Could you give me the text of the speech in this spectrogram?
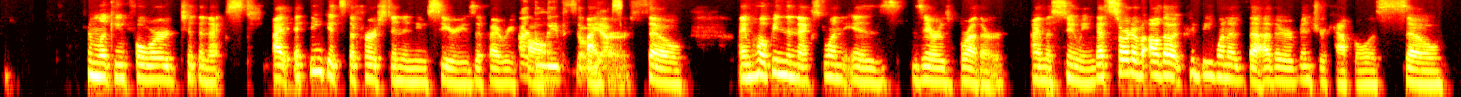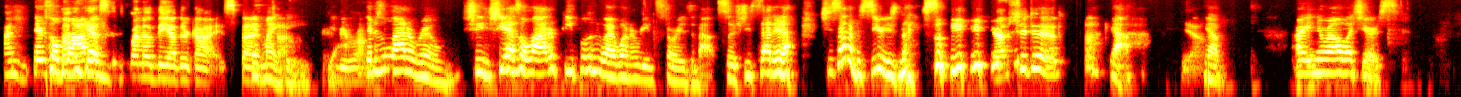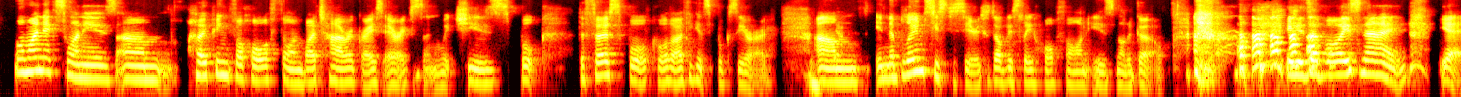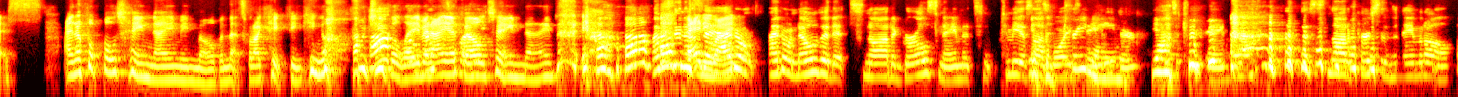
i'm looking forward to the next i, I think it's the first in a new series if i recall i believe so by yes. her so i'm hoping the next one is zara's brother I'm assuming that's sort of, although it could be one of the other venture capitalists. So I'm, there's a lot of one of the other guys, but it might uh, be. Yeah. be there's a lot of room. She she has a lot of people who I want to read stories about. So she set it up. She set up a series nicely. yeah, she did. yeah. Yeah. Yeah. All right, Narelle, what's yours? Well, my next one is um, Hoping for Hawthorne by Tara Grace Erickson, which is book the first book, although I think it's book zero, um, yeah. in the Bloom Sister series, because obviously Hawthorne is not a girl. it is a boy's name. Yes. And a football team name in Melbourne. That's what I keep thinking of. Would you believe an AFL team name? anyway. Say, I don't I don't know that it's not a girl's name. It's to me it's, it's not a boy's name, name, either. Yeah. It's a tree name. Yeah. it's not a person's name at all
